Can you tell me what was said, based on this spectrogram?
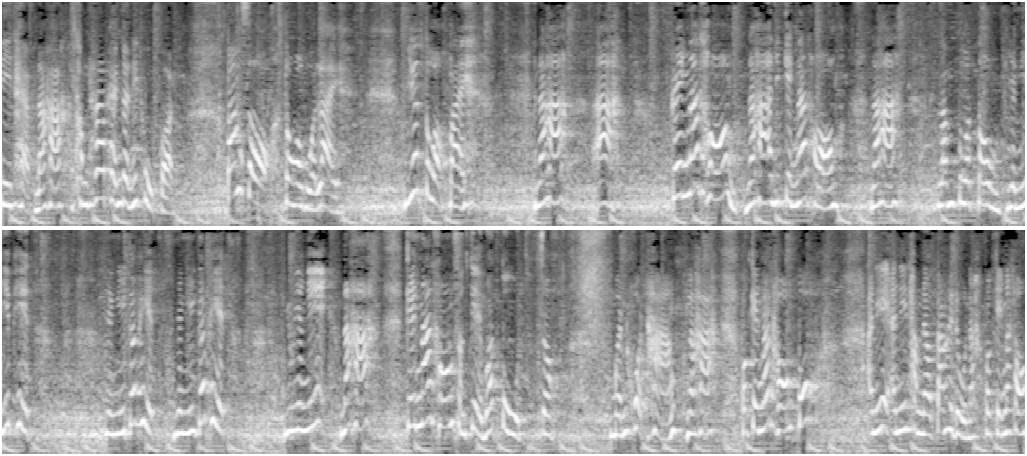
นีแท็บนะคะทำท่าแพลงกันให้ถูกก่อน ตั้งศอกตรงหัวไหล่ ยืดตัวออกไปนะคะอะเกรงหน้าท้องนะคะ อันนี้เกรงหน้าท้องนะคะลำตัวตรงอย่างนี้ผิด อย่างนี้ก็ผิด อย่างนี้ก็ผิด อยู่อย่างนี้นะคะ เกงหน้าท้องสังเกตว่าตูดจะเหมือนหดหางนะคะพอเกงหน้าท้องปุ๊บอันนี้อันนี้ทำแนวตั้งให้ดูนะพอเกงหน้าท้อง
